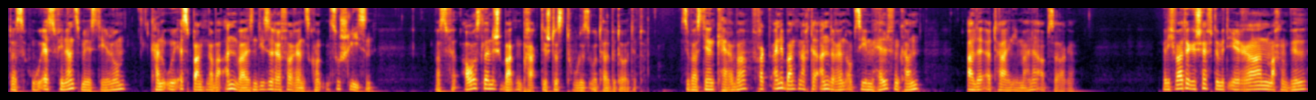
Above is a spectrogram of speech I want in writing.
Das US-Finanzministerium kann US-Banken aber anweisen, diese Referenzkonten zu schließen, was für ausländische Banken praktisch das Todesurteil bedeutet. Sebastian Kerber fragt eine Bank nach der anderen, ob sie ihm helfen kann, alle erteilen ihm eine Absage. Wenn ich weiter Geschäfte mit Iran machen will,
